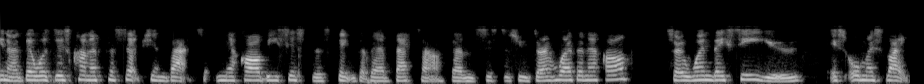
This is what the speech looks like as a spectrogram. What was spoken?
you know, there was this kind of perception that niqabi sisters think that they're better than sisters who don't wear the niqab. So when they see you, it's almost like,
